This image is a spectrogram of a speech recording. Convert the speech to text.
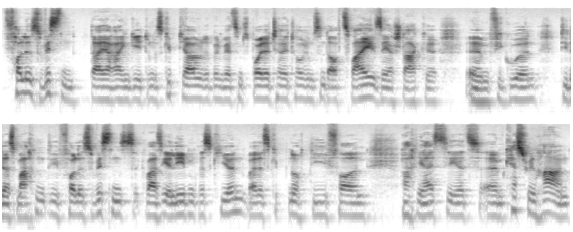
volles Wissen da ja reingeht. Und es gibt ja, wenn wir jetzt im Spoiler-Territorium sind, auch zwei sehr starke ähm, Figuren, die das machen, die volles Wissens quasi ihr Leben riskieren, weil es gibt noch die von, ach, wie heißt sie jetzt, ähm, Catherine Hahn.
